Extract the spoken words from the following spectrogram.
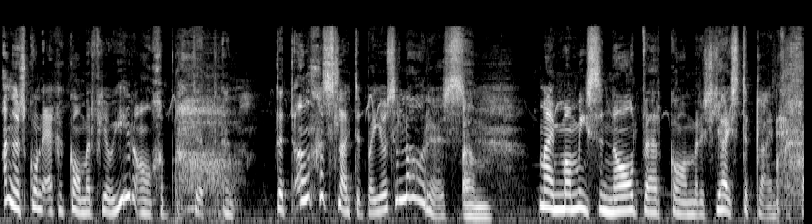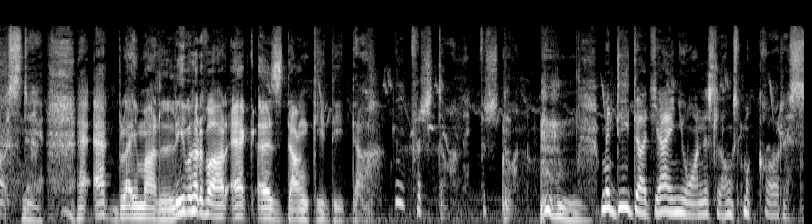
Anders kon ek 'n kamer vir jou hier aangebied het en dit ingesluit het by jou salaris. Um, My mammie se naaldwerkkamer is juis te klein vir gaste. nee, ek bly maar liewer waar ek is, dankie Dita. Ek verstaan, ek verstaan. Met dit dat jy en Johannes langs mekaar is.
